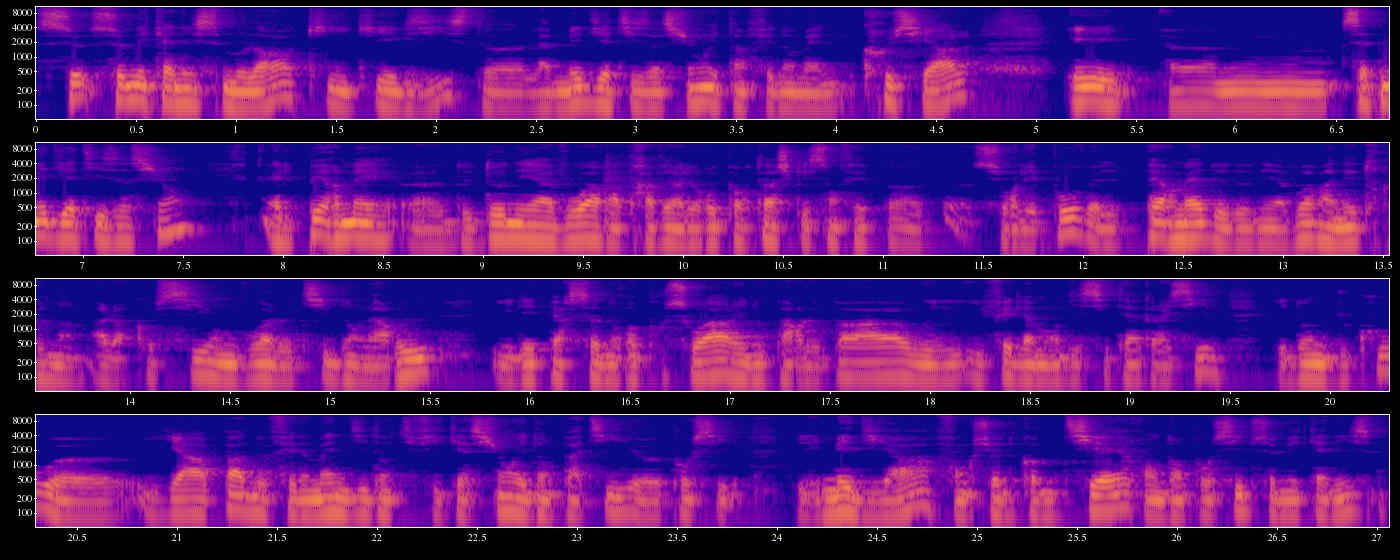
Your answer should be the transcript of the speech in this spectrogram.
ce, mécanisme-là qui, existe. La médiatisation est un phénomène crucial. Et euh, cette médiatisation, elle permet euh, de donner à voir à travers les reportages qui sont faits sur les pauvres, elle permet de donner à voir un être humain. Alors que si on voit le type dans la rue, il est personne repoussoir, il ne parle pas, ou il fait de la mendicité agressive, et donc du coup, euh, il n'y a pas de phénomène d'identification et d'empathie euh, possible. Les médias fonctionnent comme tiers, rendant possible ce mécanisme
